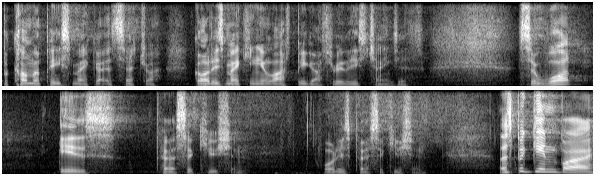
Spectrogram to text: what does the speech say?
become a peacemaker, etc. God is making your life bigger through these changes. So, what is persecution? What is persecution? Let's begin by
